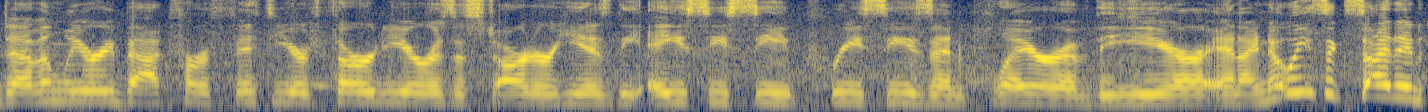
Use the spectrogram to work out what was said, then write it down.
Devin leary back for a fifth year third year as a starter. He is the acc preseason player of the year. And i know he's excited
